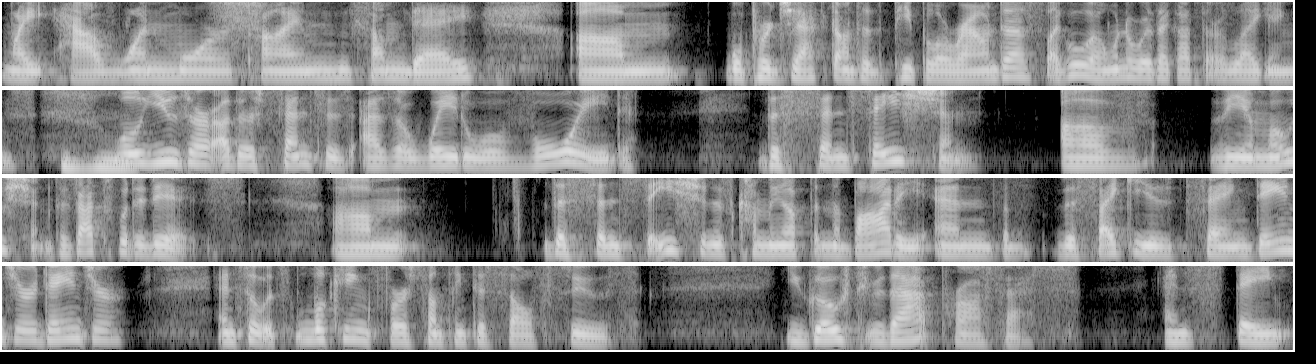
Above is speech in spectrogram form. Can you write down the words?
might have one more time someday. Um, we'll project onto the people around us like oh i wonder where they got their leggings. Mm-hmm. we'll use our other senses as a way to avoid the sensation of the emotion because that's what it is. Um, the sensation is coming up in the body and the, the psyche is saying danger danger. And so it's looking for something to self-soothe you go through that process and stay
